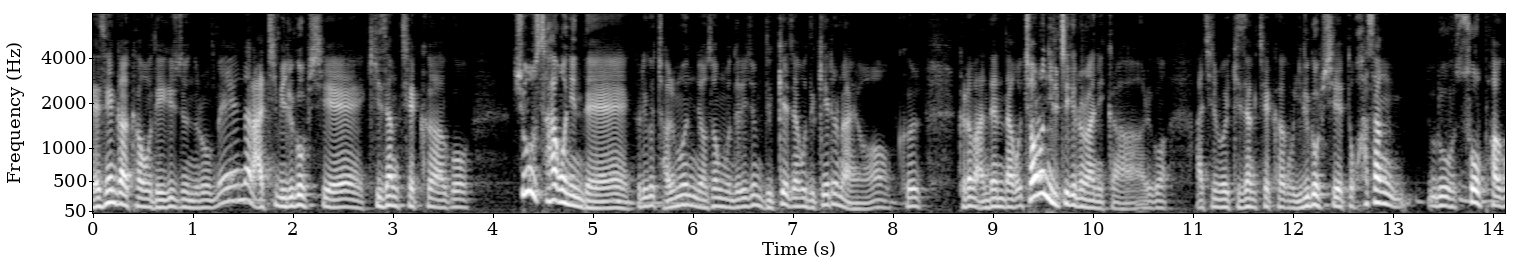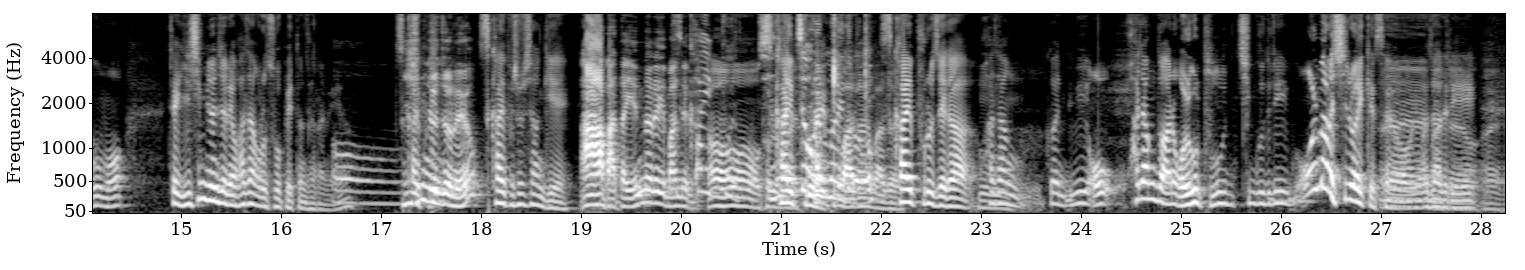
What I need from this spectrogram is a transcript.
내 생각하고 내 기준으로 맨날 아침 7시에 기상 체크하고 쇼호스트 학원인데 음. 그리고 젊은 여성분들이 좀 늦게 자고 늦게 일어나요. 그걸 그러면 안 된다고. 저는 일찍 일어나니까. 그리고 아침에 뭐 기상 체크하고 7시에 또 화상으로 수업하고 뭐 제가 20년 전에 화상으로 수업했던 사람이에요. 어... Skype. 20년 전에요? Skype 초창기에 아 맞다 옛날에 맞네. Skype 어, 진짜 Skype 오랜만에 맞아요, 들어요. 맞아요. Skype로 제가 음. 화상 그러니까 이 어, 화장도 안 하고 얼굴 부은 친구들이 얼마나 싫어했겠어요 네, 여자들이 맞아요. 네.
